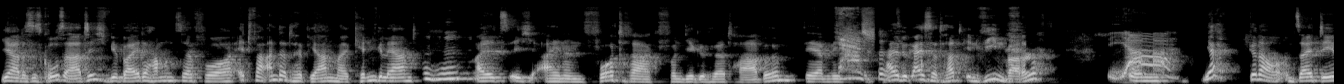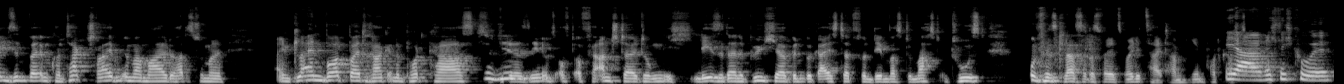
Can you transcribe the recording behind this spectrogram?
Ja, das ist großartig. Wir beide haben uns ja vor etwa anderthalb Jahren mal kennengelernt, mhm. als ich einen Vortrag von dir gehört habe, der mich ja, total begeistert hat. In Wien war das. Ja. Und, ja, genau. Und seitdem sind wir im Kontakt, schreiben immer mal. Du hattest schon mal einen kleinen Wortbeitrag in einem Podcast. Mhm. Wir sehen uns oft auf Veranstaltungen. Ich lese deine Bücher, bin begeistert von dem, was du machst und tust und finde es klasse, dass wir jetzt mal die Zeit haben hier im Podcast. Ja, richtig cool.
